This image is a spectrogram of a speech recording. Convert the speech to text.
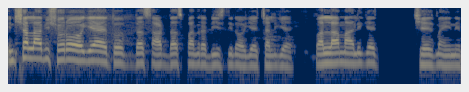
इंशाल्लाह अभी शुरू हो गया है तो दस आठ दस पंद्रह बीस दिन हो गया चल गया तो अल्लाह मालिक है छः महीने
